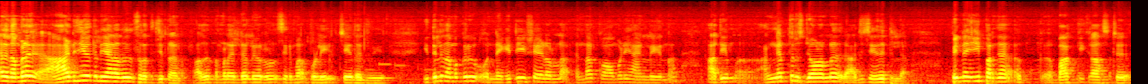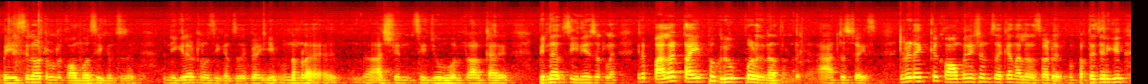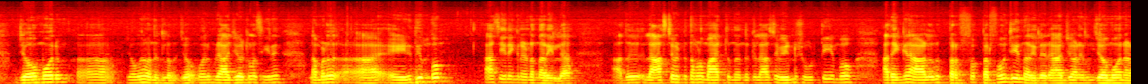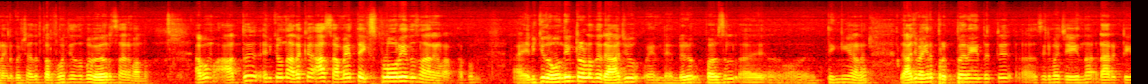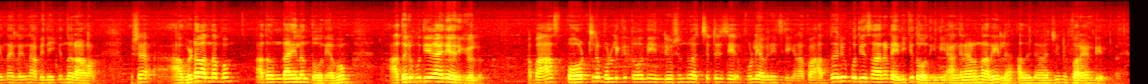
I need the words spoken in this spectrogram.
അല്ല നമ്മൾ ആടുജീവിതത്തിൽ ഞാനത് ശ്രദ്ധിച്ചിട്ടാണ്. അത് നമ്മൾ എന്റെ ഒരു സിനിമ പുള്ളി ചെയ്ത രീതി. ഇതിൽ നമുക്കൊരു നെഗറ്റീവ് ഷെയ്ഡുള്ള എന്നാൽ കോമഡി ഹാൻഡിൽ ചെയ്യുന്ന ആദ്യം അങ്ങനത്തെ ഒരു ജോണറിൽ രാജു ചെയ്തിട്ടില്ല. പിന്നെ ഈ പറഞ്ഞ ബാക്കി കാസ്റ്റ് ബേസിലോട്ടുള്ള കോമ്പോ സീക്വൻസസ് നിഖിലോട്ടുള്ള സീക്വൻസസ് ഇപ്പോൾ ഈ നമ്മുടെ അശ്വിൻ സിജു പോലുള്ള ആൾക്കാർ പിന്നെ സീനിയേഴ്സ് ആയിട്ടുള്ള ഇങ്ങനെ പല ടൈപ്പ് ഗ്രൂപ്പുകൾ ഇതിനകത്തുണ്ട് ആർട്ടിസ്റ്റ് വൈസ് ഇവരുടെയൊക്കെ കോമ്പിനേഷൻസ് ഒക്കെ നല്ല രസമായിട്ട് വരും. പ്രത്യേകിച്ച് എനിക്ക് ജോമോനും ജോമോൻ വന്നിട്ടുള്ളത് ജോമോനും രാജുവായിട്ടുള്ള സീന് നമ്മൾ എഴുതുമ്പം ആ സീൻ എങ്ങനെ ഉണ്ടെന്ന് അറിയില്ല. അത് ലാസ്റ്റ് വീട്ടിൽ നമ്മൾ മാറ്റുന്നു. എന്നിട്ട് ലാസ്റ്റ് വീണ്ടും ഷൂട്ട് ചെയ്യുമ്പോൾ അതെങ്ങനെ ആളുകൾ പെർഫോം ചെയ്യുന്ന അറിയില്ല. രാജു ആണെങ്കിലും ജോമോൻ ആണെങ്കിലും. പക്ഷെ അത് പെർഫോം ചെയ്തപ്പോൾ വേറൊരു സാധനം വന്നു. അപ്പം അത് എനിക്ക് തോന്നുന്നു അതൊക്കെ ആ സമയത്ത് എക്സ്പ്ലോർ ചെയ്ത സാധനങ്ങളാണ്. അപ്പം എനിക്ക് തോന്നിയിട്ടുള്ളത് രാജു എന്റെ എന്റെ ഒരു പേഴ്സണൽ തിങ്കിങ് ആണ്. രാജു ഭയങ്കര പ്രിപ്പയർ ചെയ്തിട്ട് സിനിമ ചെയ്യുന്ന ഡയറക്റ്റ് ചെയ്യുന്ന അല്ലെങ്കിൽ അഭിനയിക്കുന്ന ഒരാളാണ്. പക്ഷെ അവിടെ വന്നപ്പം അതുണ്ടായില്ലെന്ന് തോന്നി. അപ്പം അതൊരു പുതിയ കാര്യമായിരിക്കുമല്ലോ. അപ്പോൾ ആ സ്പോട്ടിൽ പുള്ളിക്ക് തോന്നിയ ഇൻഡ്യൂഷൻ വെച്ചിട്ട് പുള്ളി അഭിനയിച്ചിരിക്കുകയാണ്. അപ്പോൾ അതൊരു പുതിയ സാധനമായിട്ട് എനിക്ക് തോന്നി. ഇനി അങ്ങനെയാണെന്ന് അറിയില്ല. അത് രാജുവിന് പറയേണ്ടി വരും.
